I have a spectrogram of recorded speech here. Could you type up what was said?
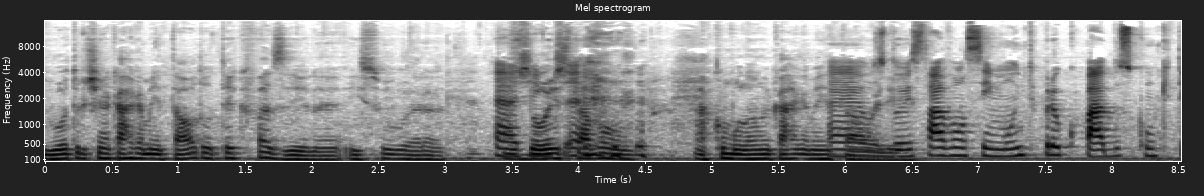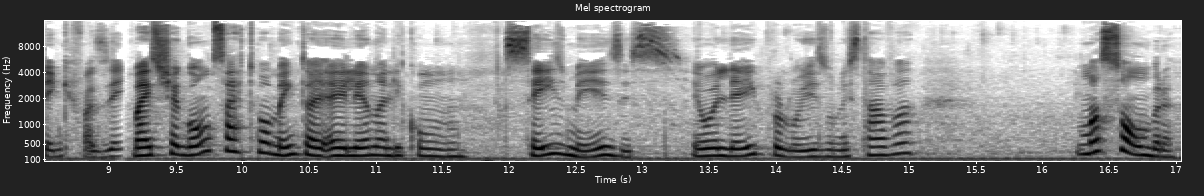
e o outro tinha carga mental do ter que fazer, né? Isso era. É, os gente... dois estavam acumulando carga mental. É, os ali. dois estavam, assim, muito preocupados com o que tem que fazer. Mas chegou um certo momento, a Helena ali com seis meses, eu olhei pro Luiz, o Luiz estava uma sombra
